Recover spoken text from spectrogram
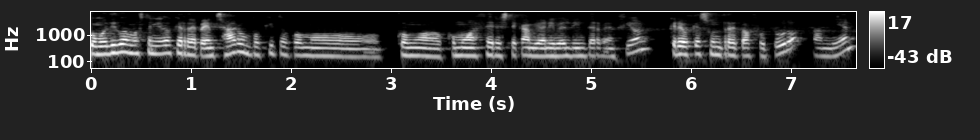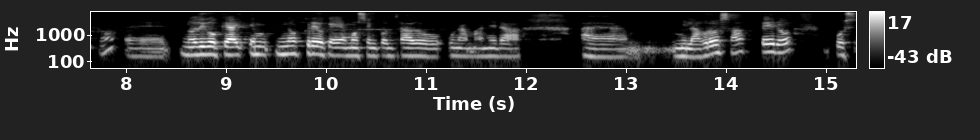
como digo, hemos tenido que repensar un poquito cómo, hacer este cambio a nivel de intervención. Creo que es un reto a futuro también. No, eh, digo que em, no creo que hayamos encontrado una manera eh, milagrosa, pero pues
